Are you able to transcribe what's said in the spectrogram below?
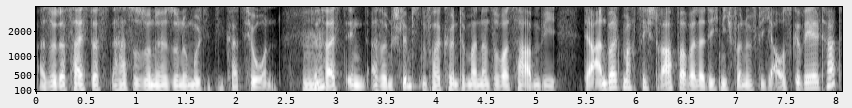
Also das heißt, das, dann hast du so eine, so eine Multiplikation. Das heißt, in, also im schlimmsten Fall könnte man dann sowas haben wie, der Anwalt macht sich strafbar, weil er dich nicht vernünftig ausgewählt hat.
